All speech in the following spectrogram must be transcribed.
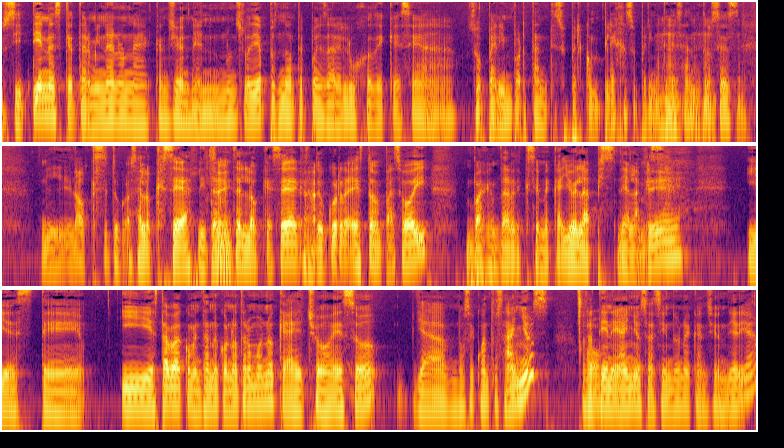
Si tienes que terminar una canción en un solo día, pues no te puedes dar el lujo de que sea súper importante, súper compleja, súper interesante. Entonces, lo que se te, o sea, lo que sea, literalmente lo que sea que se te ocurra. Esto me pasó hoy, va a cantar que se me cayó el lápiz de la mesa. Y este, y estaba comentando con otro mono que ha hecho eso ya no sé cuántos años. O sea, oh. tiene años haciendo una canción diaria.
